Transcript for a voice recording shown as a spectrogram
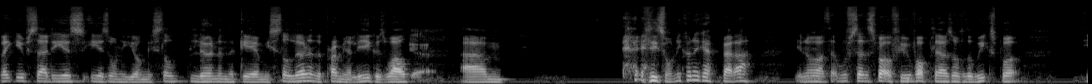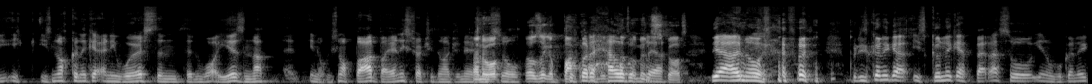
like you've said, he is he is only young. He's still learning the game. He's still learning the Premier League as well. Yeah. Um, and he's only going to get better. You know, we've said this about a few of our players over the weeks, but he, he- he's not going to get any worse than than what he is, and that you know he's not bad by any stretch of the imagination. I know So that was like a got a hell of a player. Scott. yeah, I know, but, but he's going to get he's going to get better. So you know we're going to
